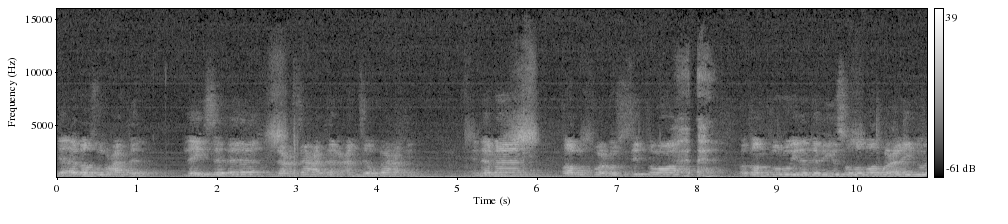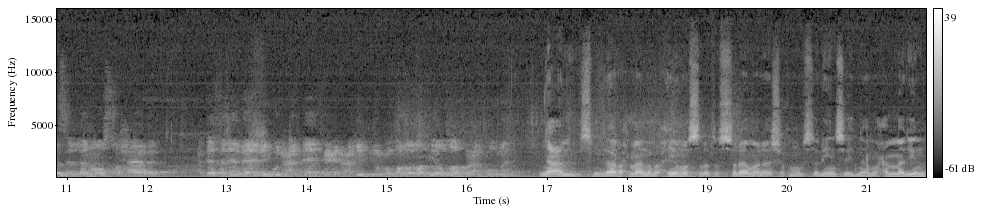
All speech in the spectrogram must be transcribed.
يا أبا زرعة ليس ذا زعزعة زوبعة إنما ترفع الستر فتنظر إلى النبي صلى الله عليه وسلم والصحابة. حدثنا مالك عن نافع عن ابن عمر رضي الله عنهما. نعم بسم الله الرحمن الرحيم والصلاة والسلام على أشرف المرسلين سيدنا محمد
